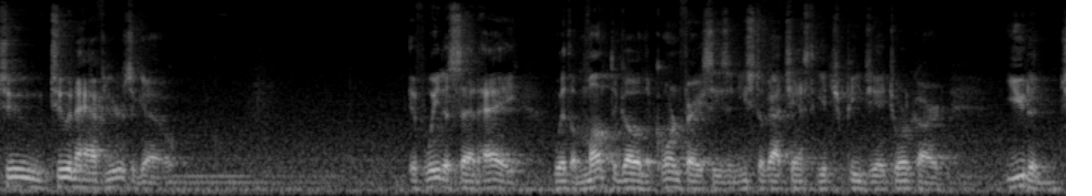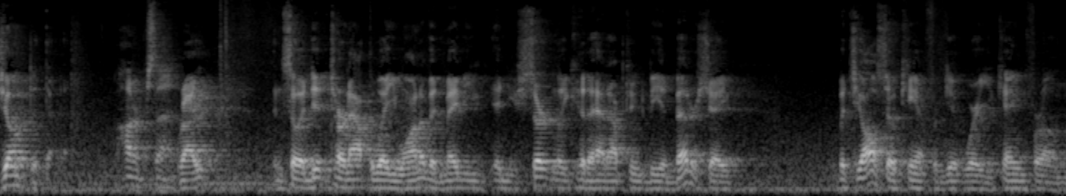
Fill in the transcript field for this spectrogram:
two two and a half years ago if we'd have said hey with a month to go in the Korn Ferry season you still got a chance to get your pga tour card you'd have jumped at that 100%. right? And so it didn't turn out the way you wanted, and maybe and you certainly could have had opportunity to be in better shape. But you also can't forget where you came from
